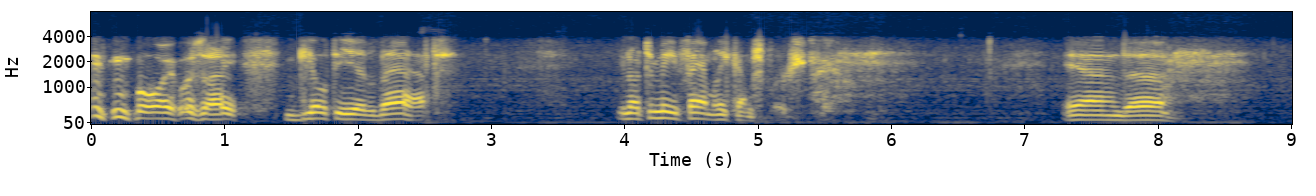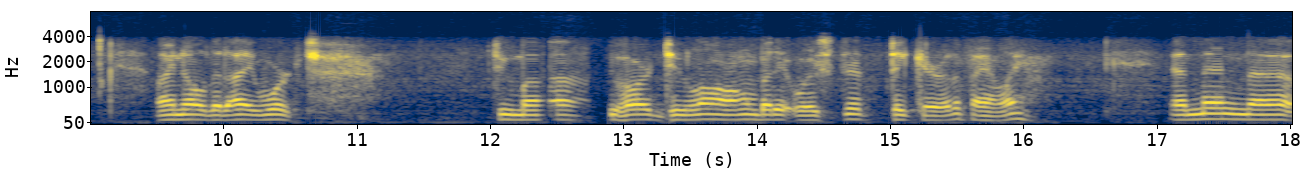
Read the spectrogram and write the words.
Boy, was I guilty of that. You know, to me, family comes first and uh, I know that I worked too much, too hard, too long, but it was to take care of the family. And then uh,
